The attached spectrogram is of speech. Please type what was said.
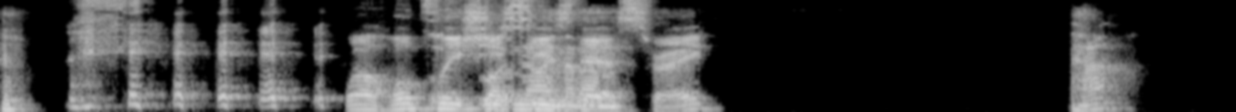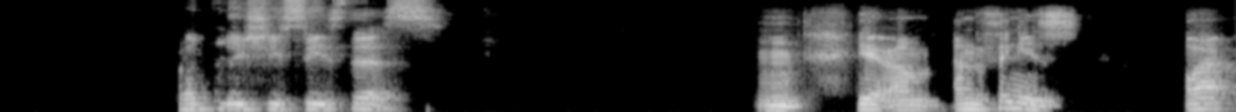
well, hopefully she like sees this, right? Huh? Hopefully she sees this. Mm, yeah, um, and the thing is, I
